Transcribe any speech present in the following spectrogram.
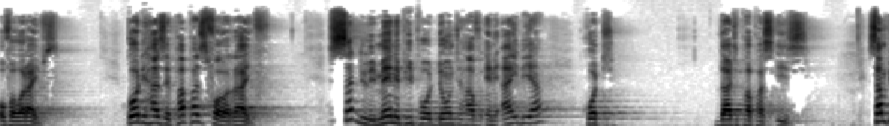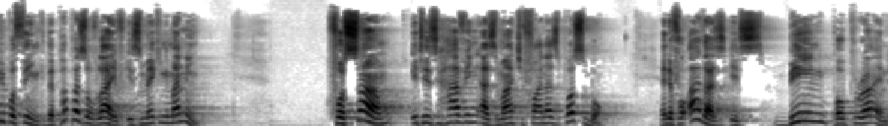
of our lives. God has a purpose for our life. Sadly, many people don't have any idea what that purpose is. Some people think the purpose of life is making money. For some, it is having as much fun as possible. And for others, it's being popular and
